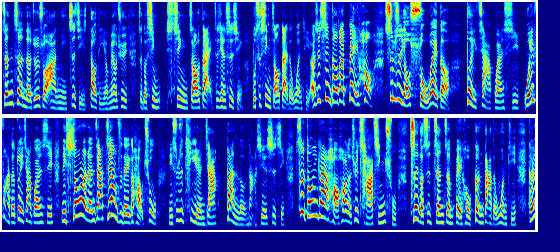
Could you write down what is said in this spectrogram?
真正的，就是说啊，你自己到底有没有去这个性性招待这件事情，不是性招待的问题，而是性招待背后是不是有所谓的。对价关系，违法的对价关系，你收了人家这样子的一个好处，你是不是替人家办了哪些事情？这都应该要好好的去查清楚，这个是真正背后更大的问题。可是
